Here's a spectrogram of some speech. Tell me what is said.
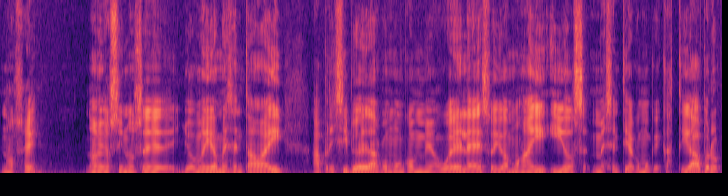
No sé. No, yo sí no sé. Yo me iba, me sentaba ahí. Al principio era como con mi abuela, eso íbamos ahí y yo se- me sentía como que castigado, pero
